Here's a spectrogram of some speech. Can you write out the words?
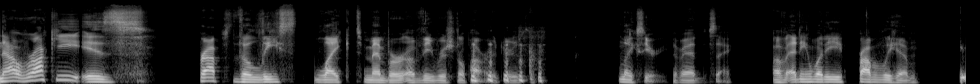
Now Rocky is perhaps the least liked member of the original Power Rangers like series, if I had to say. Of anybody, probably him. Yeah.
